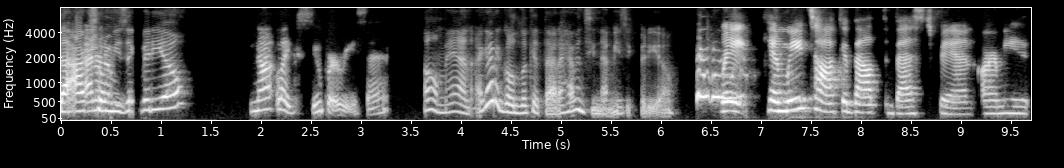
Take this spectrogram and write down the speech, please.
The actual music video? not like super recent. Oh man, I gotta go look at that. I haven't seen that music video. Wait, can we talk about the best fan army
